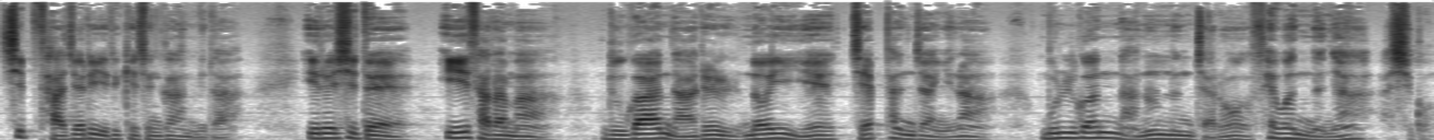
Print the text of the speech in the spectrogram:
14절이 이렇게 증가합니다. 이르시되 이 사람아 누가 나를 너희의 재판장이나 물건 나누는 자로 세웠느냐 하시고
